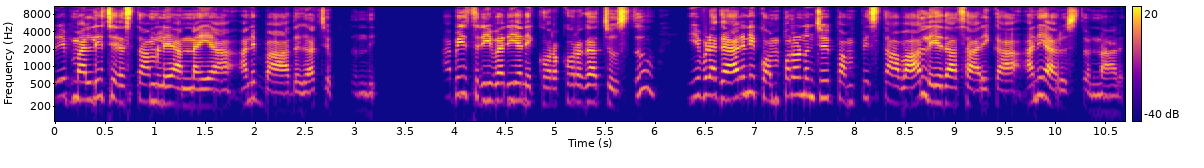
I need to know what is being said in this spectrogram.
రేపు మళ్ళీ చేస్తాంలే అన్నయ్య అని బాధగా చెప్తుంది. అభి శ్రీవర్యని కొరకొరగా చూస్తూ ఈవిడ గారిని కొంపల నుంచి పంపిస్తావా లేదా సారిక? అని అరుస్తున్నాడు.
